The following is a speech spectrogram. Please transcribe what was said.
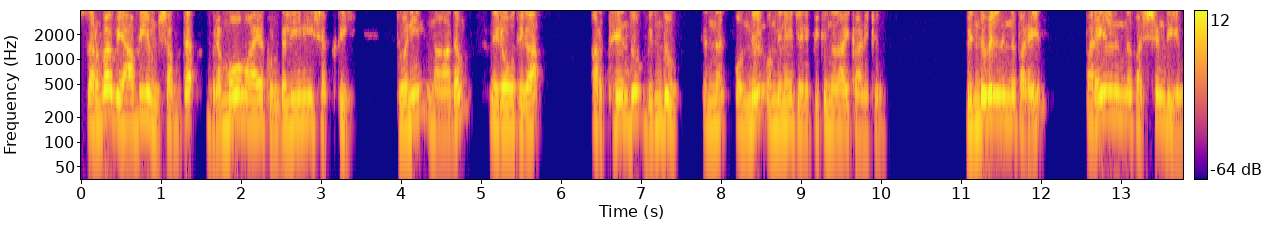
സർവവ്യാപിയും ശബ്ദ ബ്രഹ്മവുമായ കുണ്ടലിനി ശക്തി ധ്വനി നാദം നിരോധിക അർത്ഥേന്ദു ബിന്ദു എന്ന് ഒന്നിൽ ഒന്നിനെ ജനിപ്പിക്കുന്നതായി കാണിക്കുന്നു. ബിന്ദുവിൽ നിന്ന് പരയും പരയിൽ നിന്ന് പശ്യന്തിയും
